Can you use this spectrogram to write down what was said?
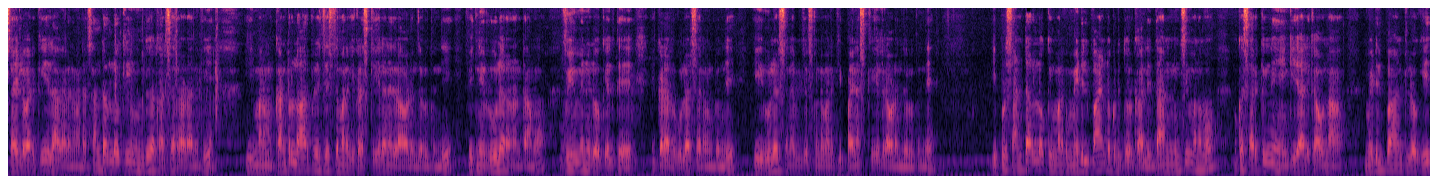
సైడ్ వరకు లాగాలన్నమాట. సెంటర్లోకి ముందుగా కర్సర్ రావడానికి ఈ మనం కంట్రోల్ ఆర్ ప్రెస్ చేస్తే మనకి ఇక్కడ స్కేల్ అనేది రావడం జరుగుతుంది. వీటిని రూలర్ అని అంటాము. వ్యూ మెనూలోకి వెళ్తే ఇక్కడ రూలర్స్ అని ఉంటుంది. ఈ రూలర్స్ ఎనేబుల్ చేసుకుంటే మనకి పైన స్కేల్ రావడం జరుగుతుంది. ఇప్పుడు సెంటర్లోకి మనకు మిడిల్ పాయింట్ ఒకటి దొరకాలి. దాని నుంచి మనము ఒక సర్కిల్ని గీయాలి కావున మిడిల్ పాయింట్లోకి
